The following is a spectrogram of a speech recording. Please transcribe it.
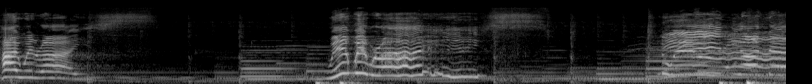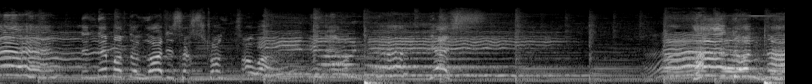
I will rise. We will rise. In your name. The name of the Lord is a strong tower. In your name. Yes. Adonai.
